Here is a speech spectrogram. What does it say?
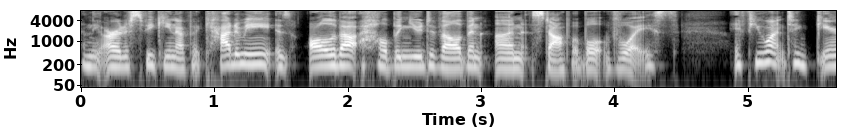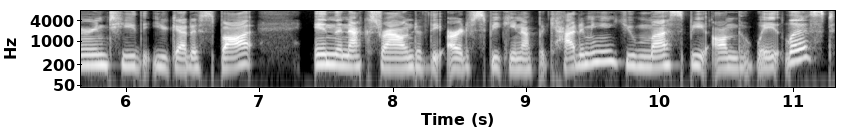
and the Art of Speaking Up Academy is all about helping you develop an unstoppable voice. If you want to guarantee that you get a spot in the next round of the Art of Speaking Up Academy, you must be on the waitlist.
